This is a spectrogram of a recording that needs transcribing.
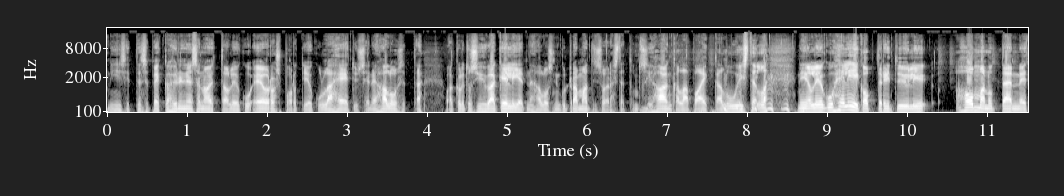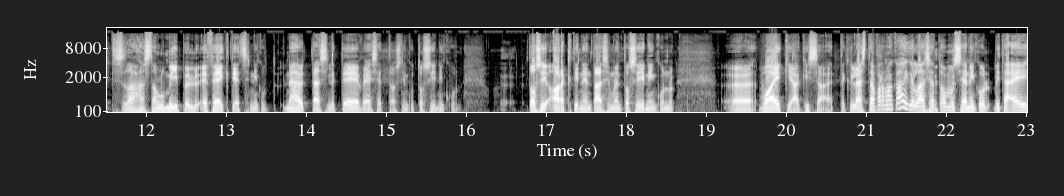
niin sitten se Pekka Hyninen sanoi, että oli joku Eurosportti, joku lähetys, ja ne halusi, että vaikka oli tosi hyvä keli, että ne halusi niin kuin dramatisoida sitä, että on tosi hankala paikka luistella, niin oli joku helikopterityyli hommannut tänne, että se saadaan sitä lumipölyefektiä, että se niin kuin näyttää sinne tv että olisi niin kuin tosi, niin kuin, tosi arktinen tai semmoinen tosi niin kuin, ö, vaikea kisa. Että kyllä sitä varmaan kaikenlaisia tuommoisia, niin mitä ei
